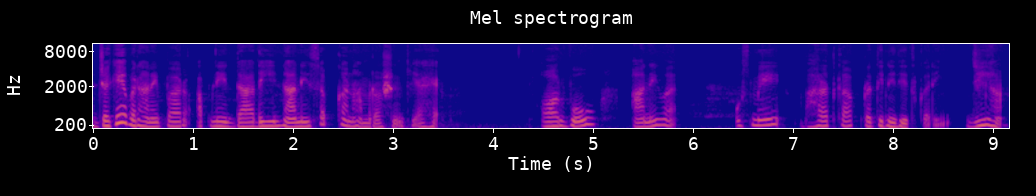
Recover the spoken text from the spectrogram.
जगह बनाने पर अपनी दादी, नानी सबका नाम रोशन किया है। और वो आने वा, उसमें भारत का प्रतिनिधित्व करेंगी। जी हाँ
